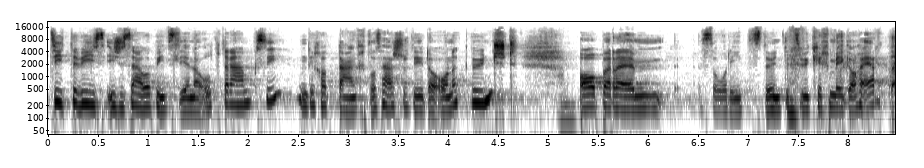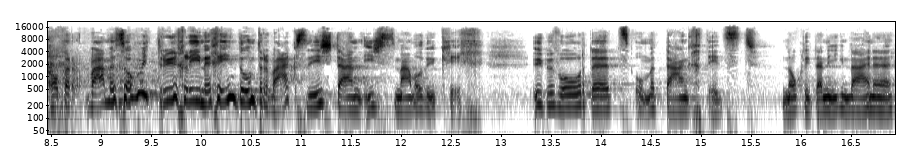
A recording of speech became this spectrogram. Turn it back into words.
Zeitweise war es auch ein bisschen ein Albtraum gewesen. Und ich habe gedacht, was hast du dir da gewünscht? Aber ähm, sorry, das klingt jetzt wirklich mega hart, aber wenn man so mit drei kleinen Kindern unterwegs ist, dann ist es manchmal wirklich überbordet und man denkt, jetzt nagelt dann irgendeinen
